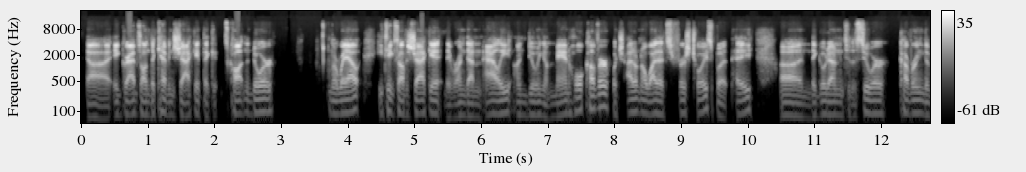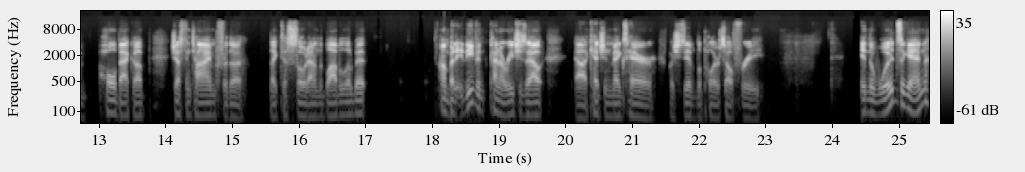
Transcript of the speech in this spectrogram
uh, it grabs onto Kevin's jacket that gets caught in the door. On their way out, he takes off his jacket. They run down an alley, undoing a manhole cover, which I don't know why that's your first choice, but hey. Uh, and they go down into the sewer, covering the hole back up just in time for the like to slow down the blob a little bit. Um, but it even kind of reaches out uh, catching Meg's hair, but she's able to pull herself free. In the woods again,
